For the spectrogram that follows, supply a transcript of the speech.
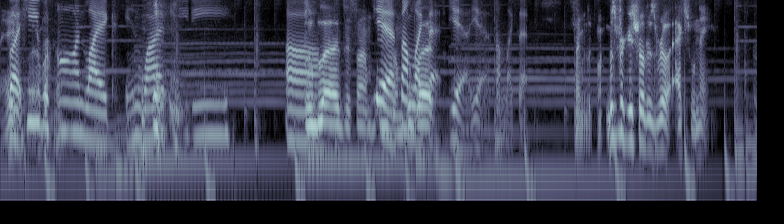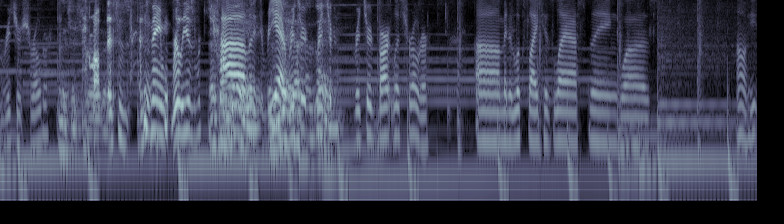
and But hey, he was on like NYPD. Blue Um, Bloods or something. Yeah, something Blue like that. Yeah, yeah, something like that. Let me look. What's Ricky Schroder's real actual name? Richard Schroder. Richard Oh, Schroder. that's his. His name really is Ricky That's his Schroder. Uh, name. but- yeah, His name- that's Richard Richard. Richard Bartlett Schroder. Um, and it looks like his last thing was, oh, he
